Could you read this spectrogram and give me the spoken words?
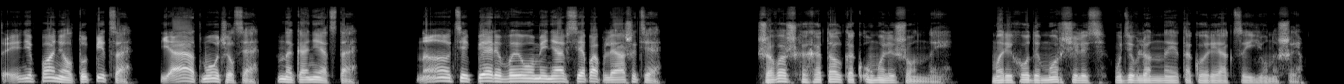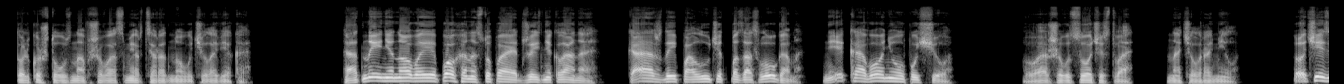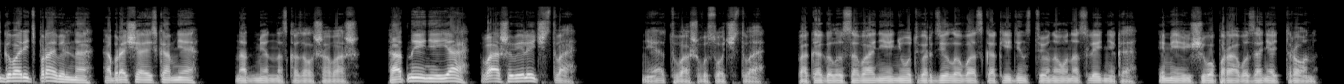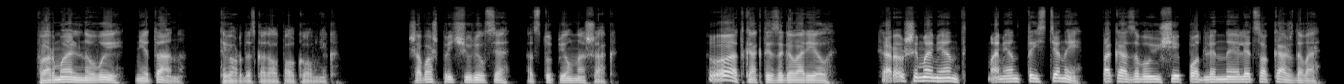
Ты не понял, тупица. Я отмучился, наконец-то. Ну, теперь вы у меня все попляшете. Шаваш хохотал, как умалишенный. Мореходы морщились, удивленные такой реакцией юноши, только что узнавшего о смерти родного человека. Отныне новая эпоха наступает в жизни клана. Каждый получит по заслугам, никого не упущу. Ваше высочество, начал Рамил. «Учись говорить правильно, обращаясь ко мне», — надменно сказал Шаваш. «Отныне я, Ваше Величество». «Нет, Ваше Высочество, пока голосование не утвердило вас как единственного наследника, имеющего право занять трон. Формально вы не Тан», — твердо сказал полковник. Шаваш прищурился, отступил на шаг. «Вот как ты заговорил. Хороший момент, момент истины, показывающий подлинное лицо каждого.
